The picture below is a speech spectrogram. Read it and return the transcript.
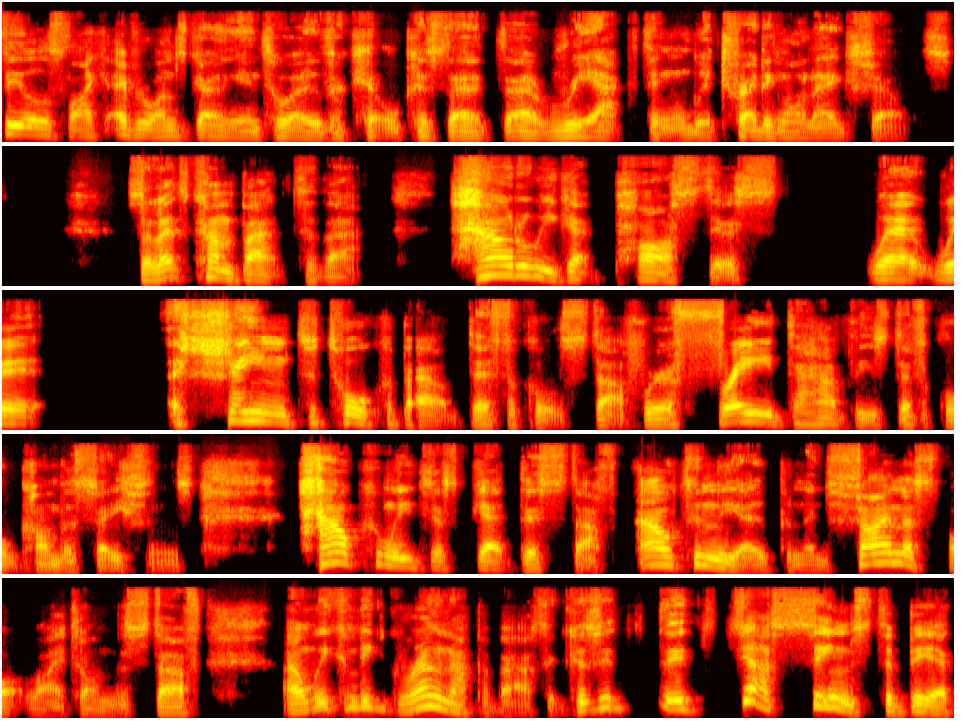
feels like everyone's going into overkill because they're, they're reacting and we're treading on eggshells. So let's come back to that. How do we get past this where we're ashamed to talk about difficult stuff? We're afraid to have these difficult conversations. How can we just get this stuff out in the open and shine a spotlight on the stuff and we can be grown up about it? Because it, it just seems to be a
